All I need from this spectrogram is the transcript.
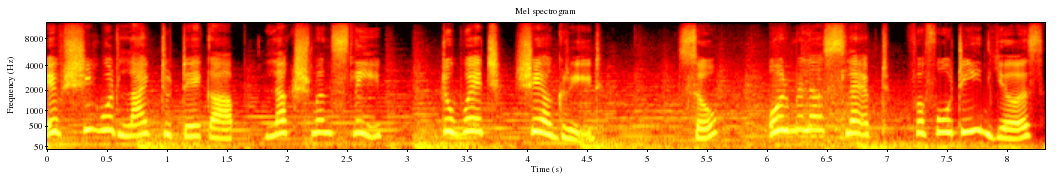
if she would like to take up Lakshman's sleep to which she agreed. So, Urmila slept for 14 years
